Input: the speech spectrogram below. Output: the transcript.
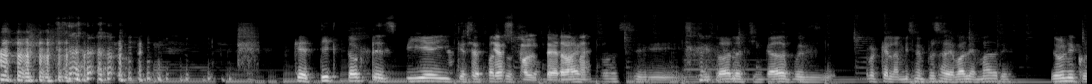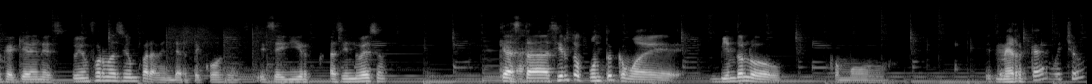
que TikTok te espíe y que sepa tus solterona. contactos y, y toda la chingada, pues creo que la misma empresa le vale madres. Lo único que quieren es tu información para venderte cosas y seguir haciendo eso. Que hasta cierto punto como de viéndolo como merca, mucho,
